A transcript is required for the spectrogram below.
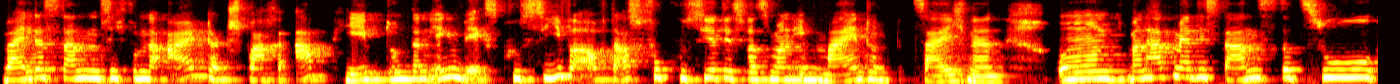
weil das dann sich von der Alltagssprache abhebt und dann irgendwie exklusiver auf das fokussiert ist, was man eben meint und bezeichnet. Und man hat mehr Distanz dazu.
